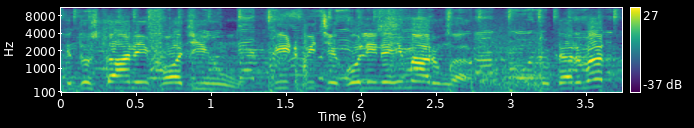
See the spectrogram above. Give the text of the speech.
हिंदुस्तानी फौजी हूँ। पीठ पीछे गोली नहीं मारूँगा। तू डर मत।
